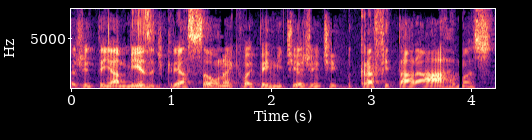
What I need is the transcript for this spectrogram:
A gente tem a mesa de criação, né? Que vai permitir a gente craftar armas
